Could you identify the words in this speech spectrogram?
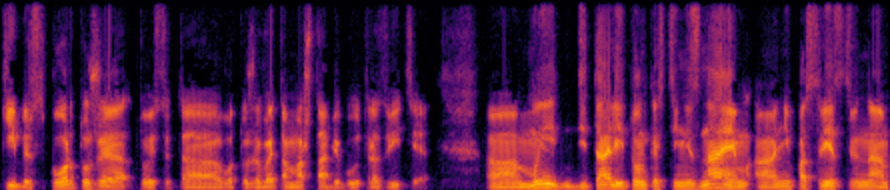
киберспорт уже, то есть это вот уже в этом масштабе будет развитие. Мы детали и тонкости не знаем, а непосредственно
